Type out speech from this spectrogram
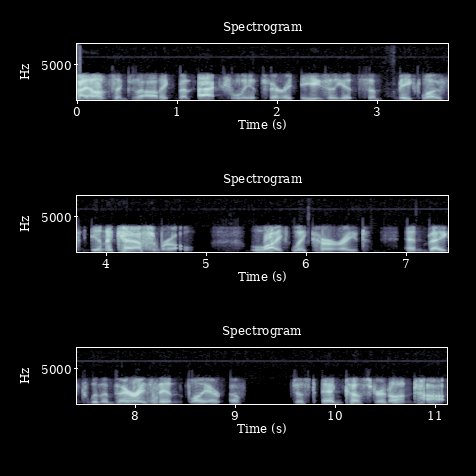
sounds exotic, but actually it's very easy. It's a meatloaf in a casserole, lightly curried, and baked with a very thin layer of just egg custard on top.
